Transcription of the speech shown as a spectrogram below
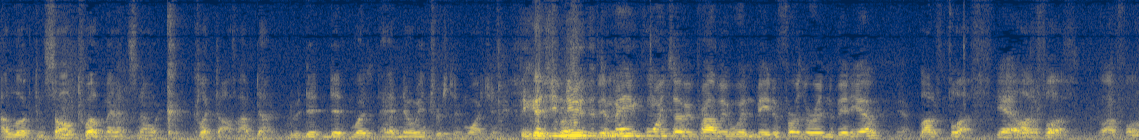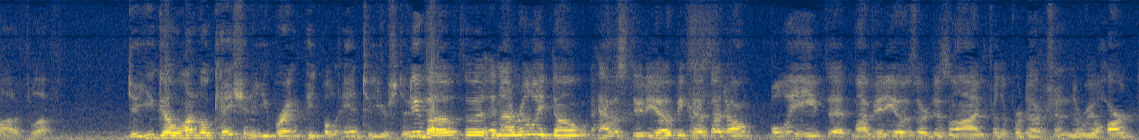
I looked and saw 12 minutes, and I went clicked off. I'm done. Didn't, did, was had no interest in watching. Because you knew 12-minute that the main points of it probably wouldn't be to further in the video. Yeah, a lot of fluff. Yeah, a lot of fluff. A lot of A lot of fluff. Do you go on location, or you bring people into your studio? Do both, uh, and I really don't have a studio because I don't believe that my videos are designed for the production, the real hard,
